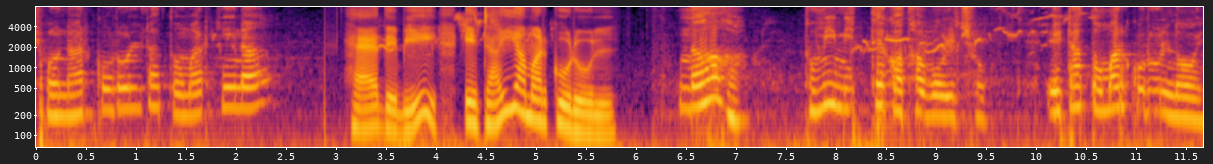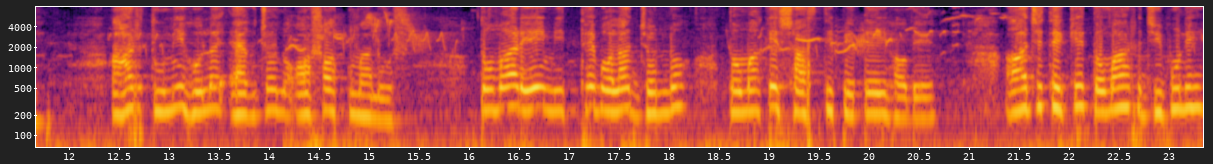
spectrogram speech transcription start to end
সোনার কুড়ুলটা তোমার কি না হ্যাঁ দেবী এটাই আমার কুড়ুল। না তুমি মিথ্যে কথা বলছো। এটা তোমার কুরুল নয়। আর তুমি হলো একজন অসৎ মানুষ। তোমার এই মিথ্যে বলার জন্য তোমাকে শাস্তি পেতেই হবে। আজ থেকে তোমার জীবনে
